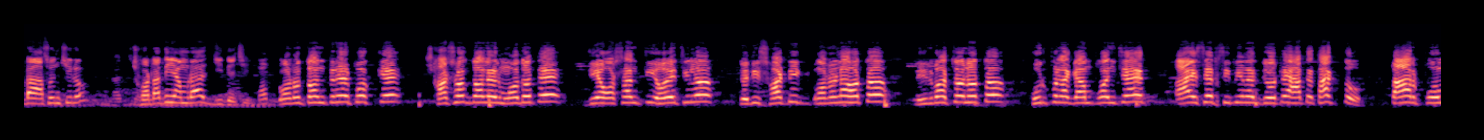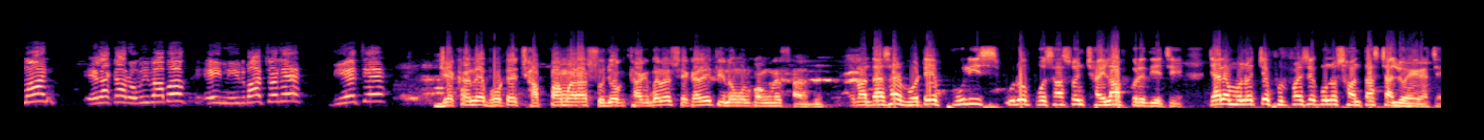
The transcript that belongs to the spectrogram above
ছটা আসন ছিল, ছটাতেই আমরা জিতেছি। গণতন্ত্রের পক্ষে শাসক দলের মদতে যে অশান্তি হয়েছিল, যদি সঠিক গণনা হতো, নির্বাচন হতো ফুরফুলা গ্রাম পঞ্চায়েত, আইএসএফ সিপিএম এর জোটে হাতে থাকতো, তার প্রমাণ এলাকার অভিভাবক এই নির্বাচনে দিয়েছে। যেখানে ভোটে ছাপ্পা মারার সুযোগ থাকবে না সেখানেই তৃণমূল কংগ্রেস হারবে। মাদ্রাসার ভোটে পুলিশ পুরো প্রশাসন ছয়লাভ করে দিয়েছে। যেন মনে হচ্ছে ফুটপাথে কোনো সন্ত্রাস চালু হয়ে গেছে।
